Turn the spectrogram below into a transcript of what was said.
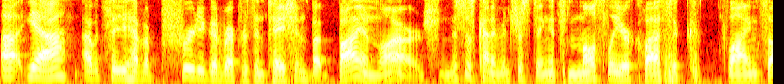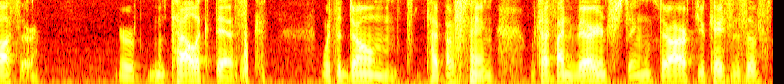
Uh, yeah, I would say you have a pretty good representation, but by and large, and this is kind of interesting, it's mostly your classic flying saucer, your metallic disc with a dome type of thing, which I find very interesting. There are a few cases of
